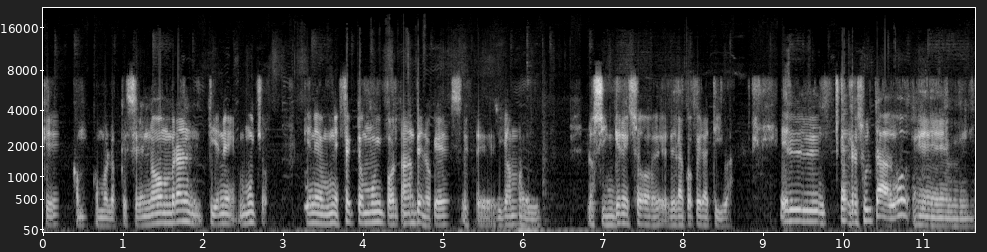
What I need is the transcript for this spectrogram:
que como, los que se nombran tiene mucho tiene un efecto muy importante en lo que es este, digamos los ingresos de, la cooperativa. El, el resultado eh,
